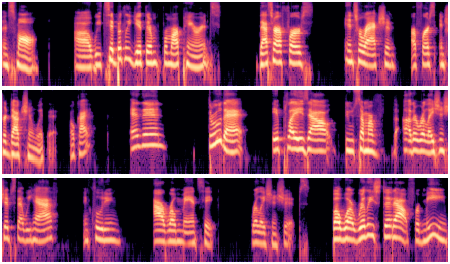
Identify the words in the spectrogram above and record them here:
and small. Uh, we typically get them from our parents. That's our first interaction, our first introduction with it. Okay. And then through that, it plays out through some of the other relationships that we have, including our romantic relationships. But what really stood out for me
